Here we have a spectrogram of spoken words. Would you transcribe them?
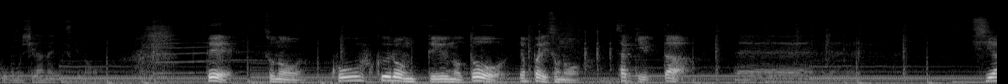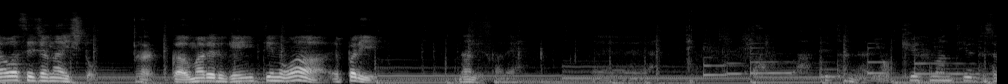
僕も知らないんですけど。でその幸福論っていうのとやっぱりそのさっき言った、えー幸せじゃない人はい。が生まれる原因っていうのはやっぱり何ですかね、えーこなんて言ったんだろう。欲求不満っていうとさ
